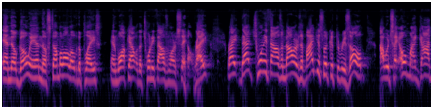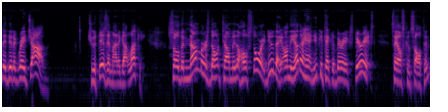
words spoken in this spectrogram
and they'll go in, they'll stumble all over the place, and walk out with a $20,000 sale, right? Right? That $20,000, if I just look at the result, I would say, oh my God, they did a great job. Truth is, they might have got lucky. So the numbers don't tell me the whole story, do they? On the other hand, you can take a very experienced sales consultant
